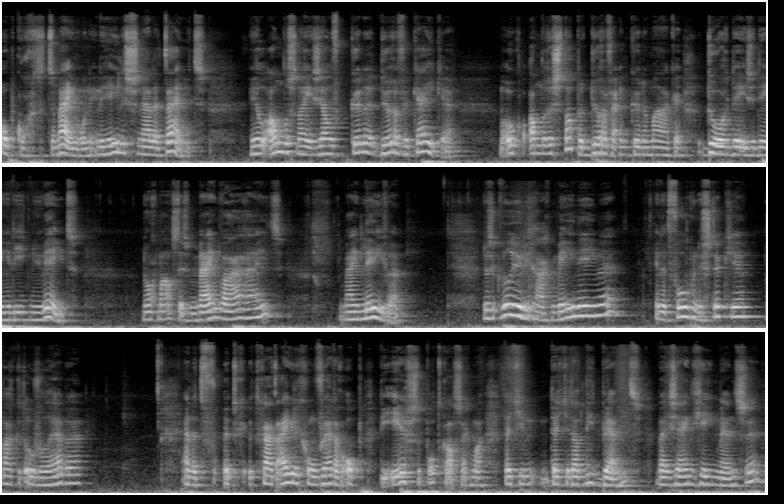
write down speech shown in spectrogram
op korte termijn, gewoon in een hele snelle tijd. Heel anders naar jezelf kunnen durven kijken. Maar ook andere stappen durven en kunnen maken door deze dingen die ik nu weet. Nogmaals, het is mijn waarheid, mijn leven. Dus ik wil jullie graag meenemen in het volgende stukje waar ik het over wil hebben. En het, het, het gaat eigenlijk gewoon verder op die eerste podcast, zeg maar. Dat je, dat je dat niet bent. Wij zijn geen mensen.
